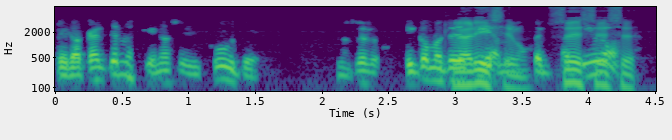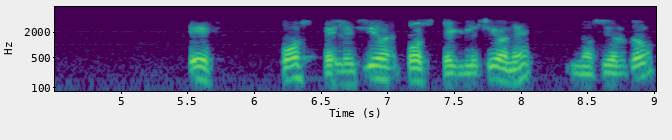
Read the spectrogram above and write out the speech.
pero acá el tema es que no se discute. ¿no es cierto? Y como te Clarísimo. decía, mi Sí, sí, sí. es post elecciones, post elecciones, ¿no es cierto?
